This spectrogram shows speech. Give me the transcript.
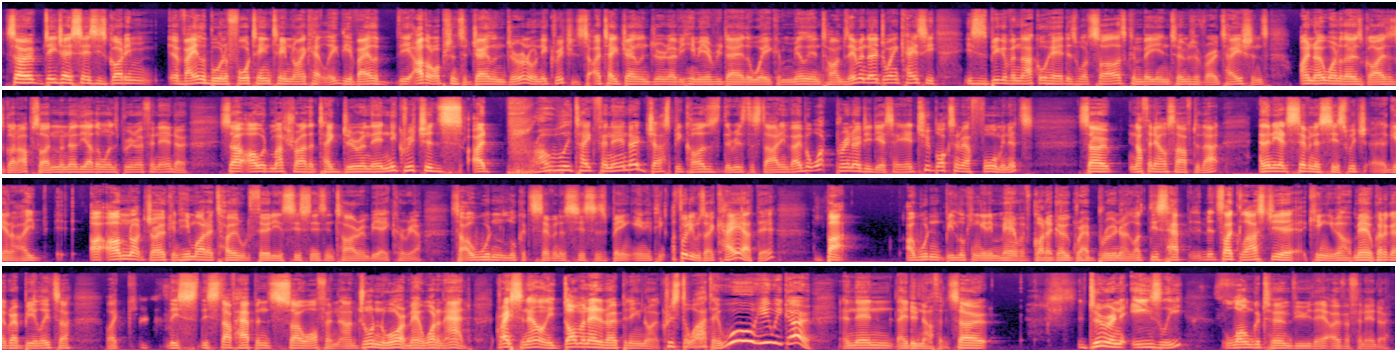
So DJ says he's got him available in a 14-team nine-cat league. The available, the other options are Jalen Duren or Nick Richards. So I take Jalen Duren over him every day of the week a million times. Even though Dwane Casey is as big of a knucklehead as what Silas can be in terms of rotations, I know one of those guys has got upside, and I know the other one's Bruno Fernando. So I would much rather take Duren there. Nick Richards, I'd probably take Fernando just because there is the starting value. But what Bruno did yesterday, he had two blocks in about four minutes, so nothing else after that. And then he had seven assists, which again, I I, am not joking. He might have totaled 30 assists in his entire NBA career. So I wouldn't look at seven assists as being anything. I thought he was okay out there, but I wouldn't be looking at him, man, we've got to go grab Bruno. Like this happened. It's like last year, King, oh man, we've got to go grab Bjelica. Like this this stuff happens so often. Um, Jordan Nwora, man, what an ad. Grayson Allen, he dominated opening night. Chris Duarte, woo, here we go. And then they do nothing. So Duren easily longer term view there over Fernando.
